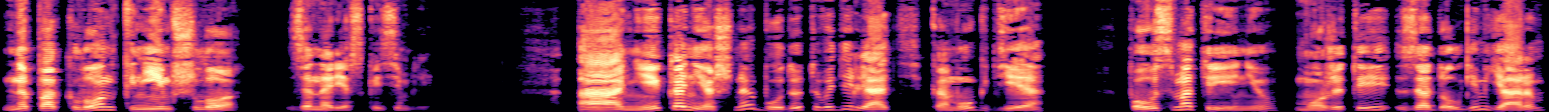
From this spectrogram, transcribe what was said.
на поклон к ним шло за нарезкой земли. А они, конечно, будут выделять кому где, по усмотрению, может и за долгим яром,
